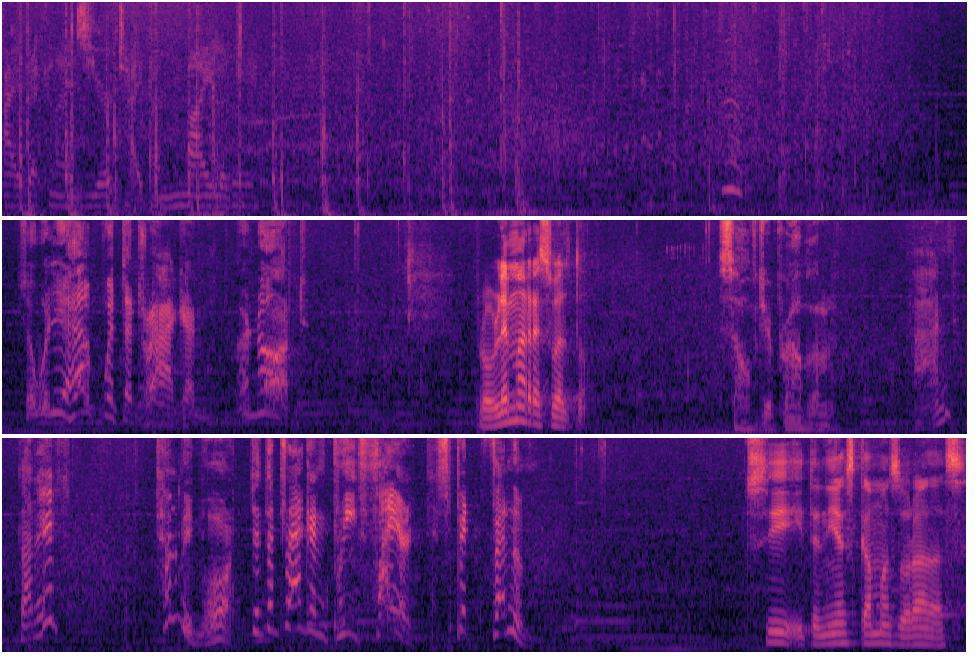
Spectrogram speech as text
I recognize your type a mile away. So will you help with the dragon, or not? Problema resuelto. Solved your problem. And? That it? Tell me more. Did the dragon breathe fire, spit venom? Sí, y tenía escamas doradas.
